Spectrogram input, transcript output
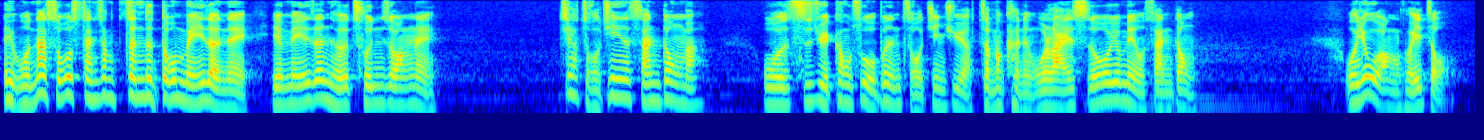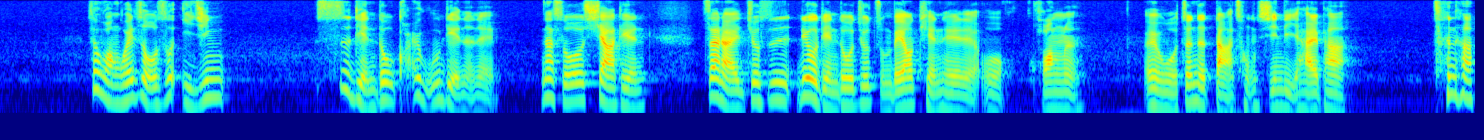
哎，我那时候山上真的都没人呢，也没任何村庄呢，这要走进这山洞吗？我的直觉告诉我不能走进去啊！怎么可能？我来的时候又没有山洞，我又往回走。在往回走的时候，已经四点多，快五点了呢。那时候夏天，再来就是六点多就准备要天黑了，我慌了。哎，我真的打从心里害怕，真的，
